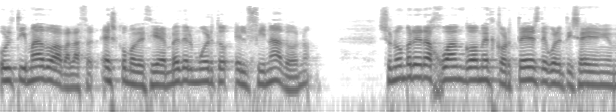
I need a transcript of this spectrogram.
Ultimado a balazos. Es como decía, en vez del muerto, el finado, ¿no? Su nombre era Juan Gómez Cortés, de 46,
